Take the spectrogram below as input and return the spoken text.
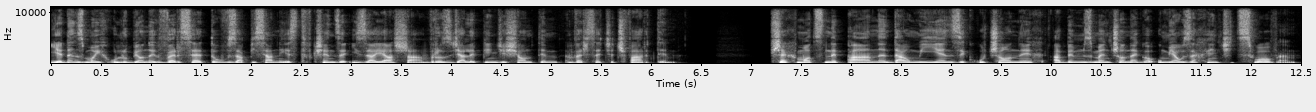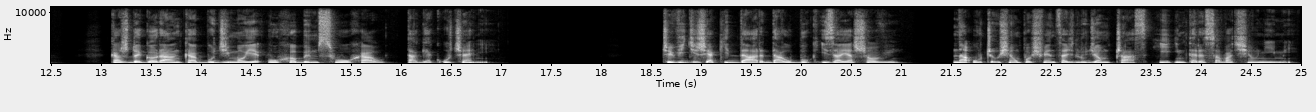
Jeden z moich ulubionych wersetów zapisany jest w księdze Izajasza w rozdziale 50, wersecie 4. Wszechmocny Pan dał mi język uczonych, abym zmęczonego umiał zachęcić słowem. Każdego ranka budzi moje ucho, bym słuchał, tak jak uczeni. Czy widzisz, jaki dar dał Bóg Izajaszowi? Nauczył się poświęcać ludziom czas i interesować się nimi.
